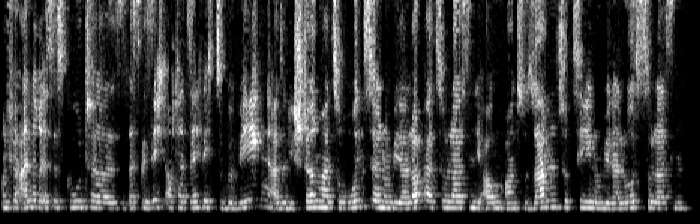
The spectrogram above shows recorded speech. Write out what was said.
Und für andere ist es gut, äh, das Gesicht auch tatsächlich zu bewegen, also die Stirn mal zu runzeln und wieder locker zu lassen, die Augenbrauen zusammenzuziehen und wieder loszulassen,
